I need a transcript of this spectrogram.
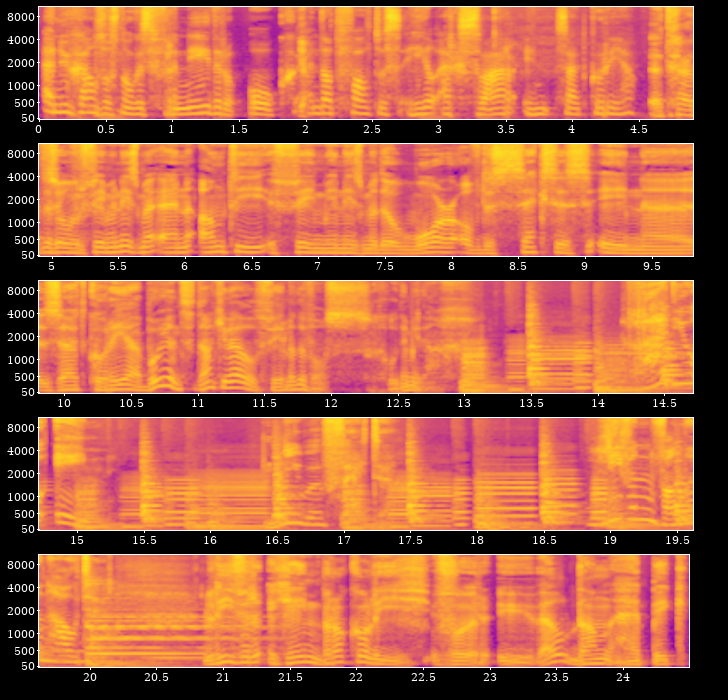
En nu gaan ze ons nog eens vernederen ook. Ja. En dat valt dus heel erg zwaar in Zuid-Korea. Het gaat dus over feminisme en antifeminisme. De war of the sexes in uh, Zuid-Korea. Boeiend. Dankjewel, Vele de Vos. Goedemiddag. Radio 1. Nieuwe feiten. Lieven van den Houten. Liever geen broccoli voor u. Wel, dan heb ik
